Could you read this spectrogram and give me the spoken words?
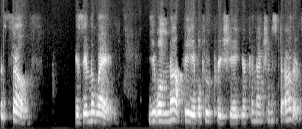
the self is in the way, you will not be able to appreciate your connections to others.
